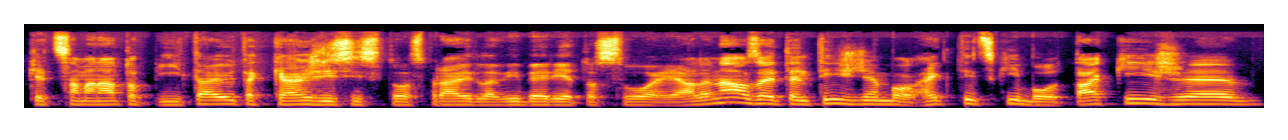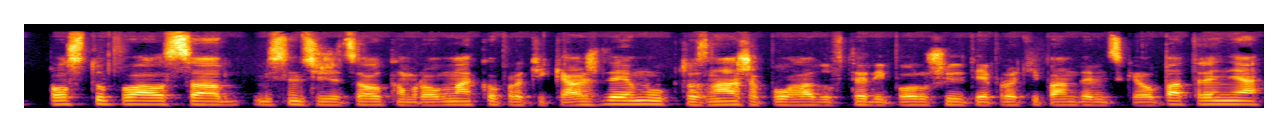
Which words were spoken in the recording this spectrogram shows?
keď sa ma na to pýtajú, tak každý si z toho spravidla vyberie to svoje. Ale naozaj ten týždeň bol hektický, bol taký, že postupoval sa, myslím si, že celkom rovnako proti každému, kto z nášho pohľadu vtedy porušili tie protipandemické opatrenia.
